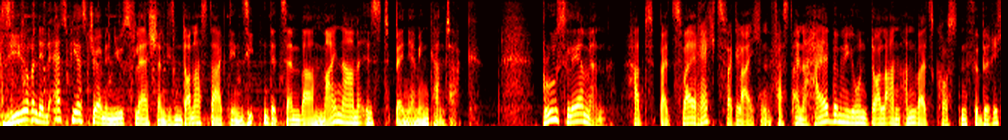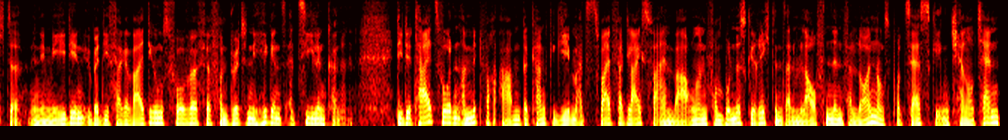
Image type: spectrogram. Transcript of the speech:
Sie hören den SBS German News Flash an diesem Donnerstag, den 7. Dezember. Mein Name ist Benjamin Kantak. Bruce Lehrman hat bei zwei Rechtsvergleichen fast eine halbe Million Dollar an Anwaltskosten für Berichte in den Medien über die Vergewaltigungsvorwürfe von Brittany Higgins erzielen können. Die Details wurden am Mittwochabend bekannt gegeben, als zwei Vergleichsvereinbarungen vom Bundesgericht in seinem laufenden Verleumdungsprozess gegen Channel 10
